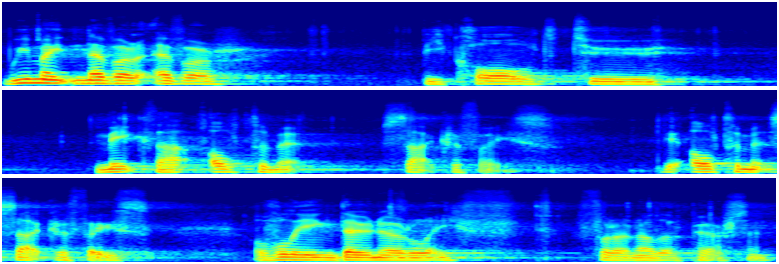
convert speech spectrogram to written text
We might never, ever be called to make that ultimate sacrifice, the ultimate sacrifice of laying down our life for another person.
